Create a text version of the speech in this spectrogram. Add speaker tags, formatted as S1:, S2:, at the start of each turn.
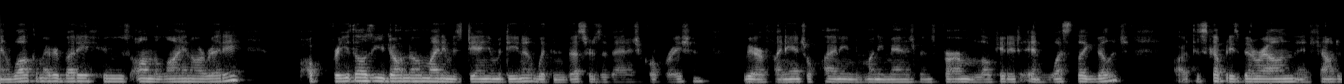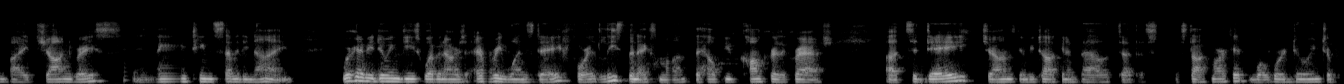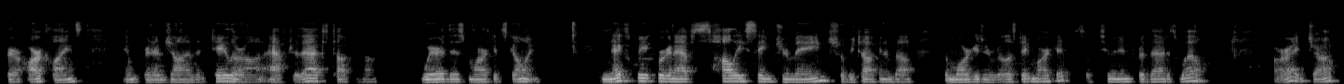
S1: and welcome everybody who's on the line already. Uh, for you, those of you don't know, my name is Daniel Medina with Investors Advantage Corporation. We are a financial planning and money management firm located in Westlake Village. Uh, this company's been around and founded by John Grace in 1979. We're going to be doing these webinars every Wednesday for at least the next month to help you conquer the crash. Uh, today, John's going to be talking about uh, the, the, stock market, what we're doing to prepare our clients, and we're going to have Jonathan Taylor on after that to talk about where this market's going. Next week, we're going to have Holly St. Germain. She'll be talking about the mortgage and real estate market, so tune in for that as well. All right, John.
